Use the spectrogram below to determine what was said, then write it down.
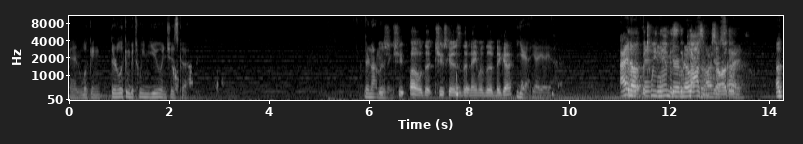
and looking. They're looking between you and Chizka. They're not Who's moving. Chu- oh, the Chuska is the name of the big guy. Yeah, yeah, yeah, yeah. I The- don't between them is the notes chasm, are so are they- side.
